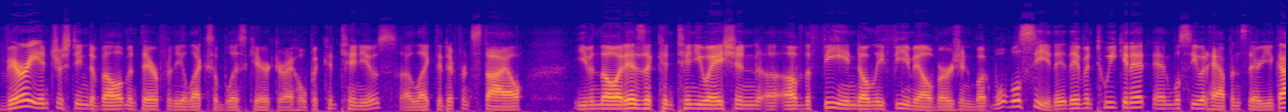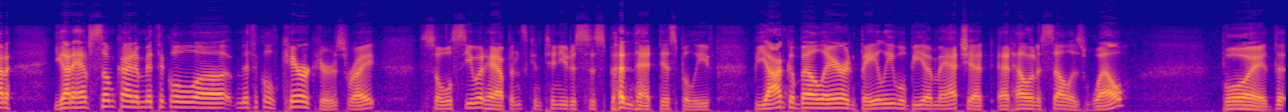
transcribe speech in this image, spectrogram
very interesting development there for the Alexa Bliss character. I hope it continues. I like the different style, even though it is a continuation uh, of the Fiend, only female version. But we'll, we'll see. They, they've been tweaking it, and we'll see what happens there. You gotta you gotta have some kind of mythical uh, mythical characters, right? So we'll see what happens. Continue to suspend that disbelief. Bianca Belair and Bayley will be a match at, at Hell in a Cell as well. Boy, the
